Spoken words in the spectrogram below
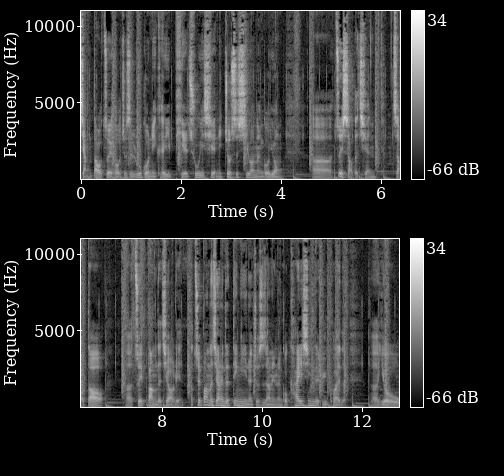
讲到最后，就是如果你可以撇除一切，你就是希望能够用呃最少的钱找到呃最棒的教练。那最棒的教练的定义呢，就是让你能够开心的、愉快的、呃有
